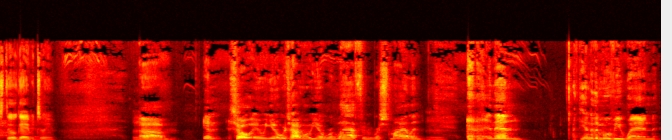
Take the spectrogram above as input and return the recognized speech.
Still gave it to you. Um, and so, and, you know, we're talking about, you know, we're laughing, we're smiling. and then at the end of the movie, when,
